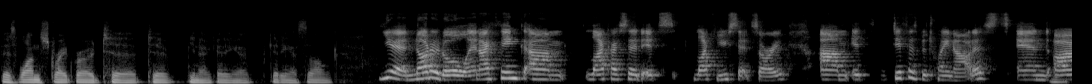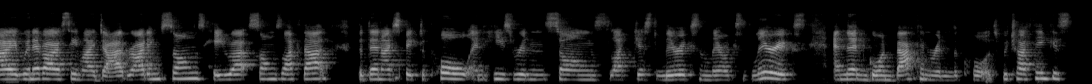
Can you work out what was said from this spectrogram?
there's one straight road to to, you know, getting a getting a song. Yeah, not at all. And I think, um, like I said, it's like you said, sorry, um, it differs between artists. And mm. I, whenever I see my dad writing songs, he writes songs like that. But then I speak to Paul and he's written songs like just lyrics and lyrics and lyrics, and then gone back and written the chords, which I think is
